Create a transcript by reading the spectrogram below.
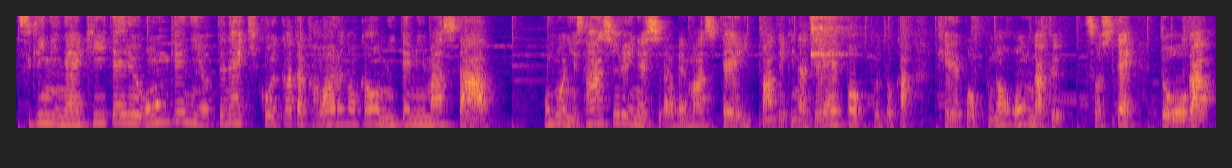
次にね、聞いている音源によってね、聞こえ方変わるのかを見てみました。主に3種類ね、調べまして、一般的な J-POP とか K-POP の音楽、そして動画、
